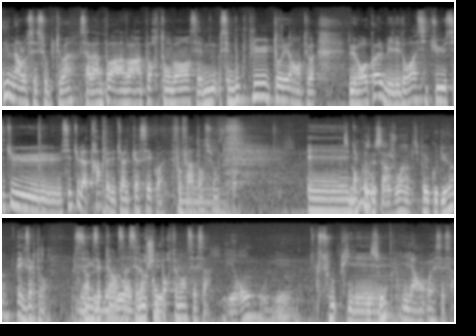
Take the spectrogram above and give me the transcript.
Le merlot, c'est souple, tu vois. Ça va avoir un port tombant. C'est, beaucoup plus tolérant, tu vois. Le brocol, mais il est droit. Si tu, si tu, si tu l'attrapes, eh tu vas le casser, quoi. Il faut faire attention. Et C'est du coup, parce que ça rejoint un petit peu le goût du vin. exactement. C'est exactement ça. C'est leur comportement, c'est ça. Il est rond, il est. Souple, il est, Il est souple. Il a, ouais, c'est ça.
